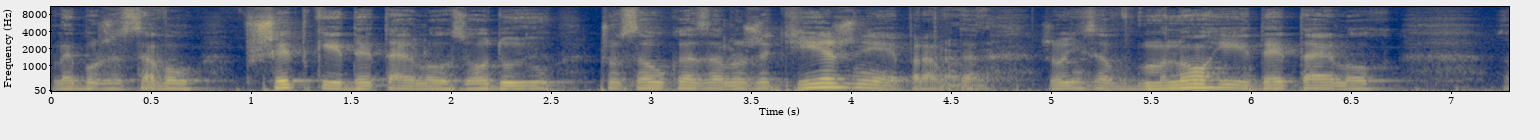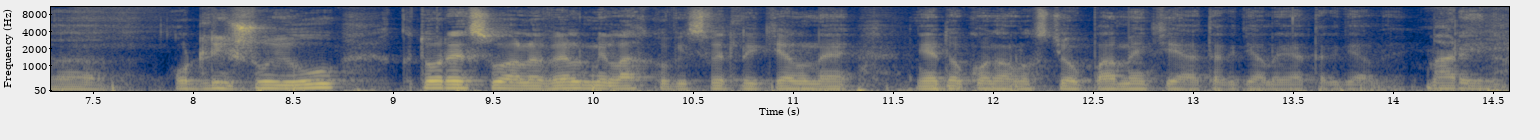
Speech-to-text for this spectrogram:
lebo že sa vo všetkých detailoch zhodujú, čo sa ukázalo, že tiež nie je pravda. pravda. Že oni sa v mnohých detailoch uh, odlišujú, ktoré sú ale veľmi ľahko vysvetliteľné nedokonalosťou pamäte a tak ďalej a tak ďalej. Marina.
